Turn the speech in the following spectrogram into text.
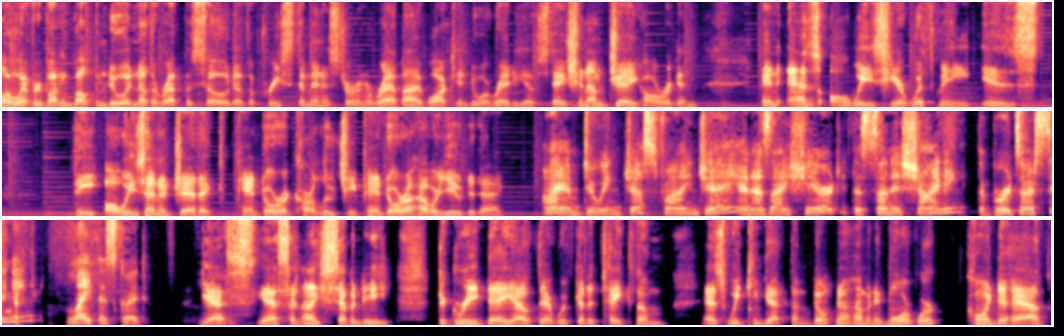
Hello, everybody. Welcome to another episode of A Priest, a Minister, and a Rabbi Walk into a Radio Station. I'm Jay Horrigan. And as always, here with me is the always energetic Pandora Carlucci. Pandora, how are you today? I am doing just fine, Jay. And as I shared, the sun is shining, the birds are singing, life is good. Yes, yes, a nice 70 degree day out there. We've got to take them as we can get them. Don't know how many more we're going to have.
